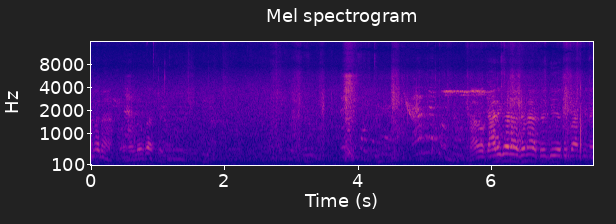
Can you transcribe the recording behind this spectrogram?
লাগবে না? লোক আছে। কারিগর আছে না তুই দিয়ে পারবি না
